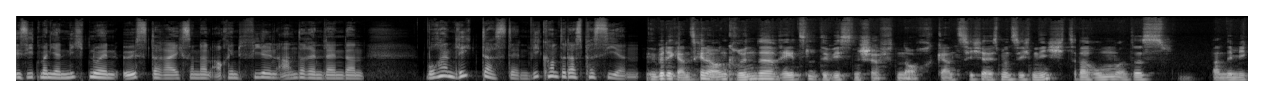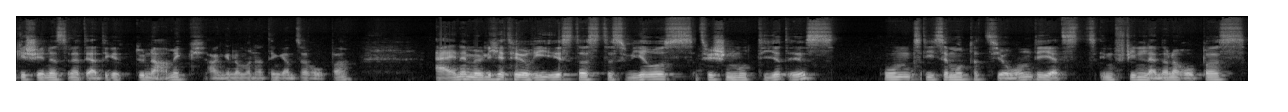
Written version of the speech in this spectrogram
die sieht man ja nicht nur in Österreich, sondern auch in vielen anderen Ländern. Woran liegt das denn? Wie konnte das passieren? Über die ganz genauen Gründe rätselt die Wissenschaft noch. Ganz sicher ist man sich nicht, warum das Pandemiegeschehen eine derartige Dynamik angenommen hat in ganz Europa. Eine mögliche Theorie ist, dass das Virus zwischen mutiert ist und diese Mutation, die jetzt in vielen Ländern Europas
